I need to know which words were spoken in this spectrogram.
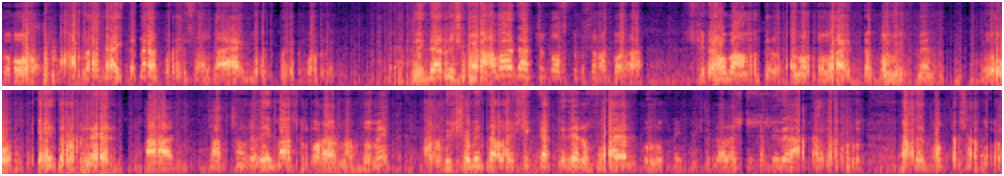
তো আমরা দায়িত্ব নেওয়ার পরে ইনশাল্লাহ এক বছর পরে নির্ধারিত সময় আবার ডাকসু তৎপরতা করা সেটা হবে আমাদের অন্যতম একটা কমিটমেন্ট তো এই ধরনের ছাত্রসংখ্যা নির্বাচন করার মাধ্যমে আমরা বিশ্ববিদ্যালয় শিক্ষার্থীদের ভয়েরগুলো বিশ্ববিদ্যালয় শিক্ষার্থীদের আকাঙ্ক্ষাগুলো তাদের প্রত্যাশাগুলো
